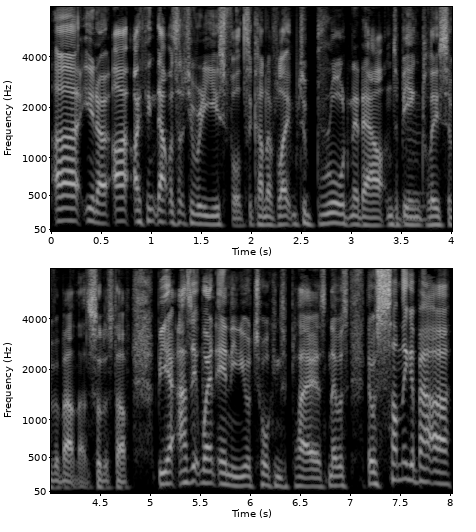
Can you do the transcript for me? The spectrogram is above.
Uh, you know, I, I think that was actually really useful to kind of like to broaden it out and to be inclusive about that sort of stuff. But yeah, as it went in, and you're talking to players, and there was there was something about a.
